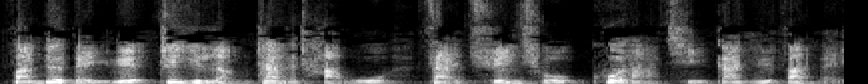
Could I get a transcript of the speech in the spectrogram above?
反对北约这一冷战的产物在全球扩大其干预范围。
